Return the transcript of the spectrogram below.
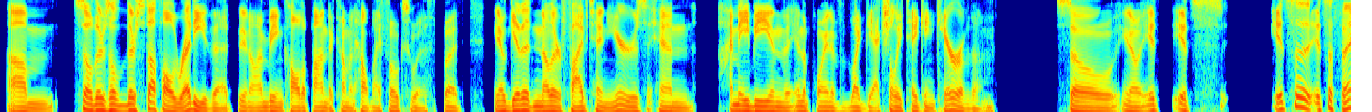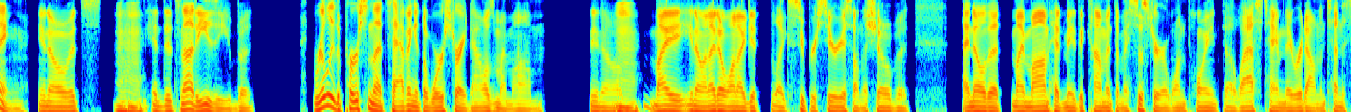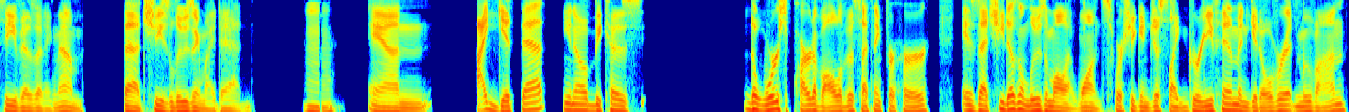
um so there's a there's stuff already that you know i'm being called upon to come and help my folks with but you know give it another five ten years and i may be in the in the point of like actually taking care of them so you know it it's it's a it's a thing you know it's Mhm. it, it's not easy, but really the person that's having it the worst right now is my mom. You know, Mm. my, you know, and I don't want to get like super serious on the show, but I know that my mom had made the comment to my sister at one point uh, last time they were down in Tennessee visiting them that she's losing my dad. Mm. And I get that, you know, because the worst part of all of this, I think, for her is that she doesn't lose him all at once, where she can just like grieve him and get over it and move on.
